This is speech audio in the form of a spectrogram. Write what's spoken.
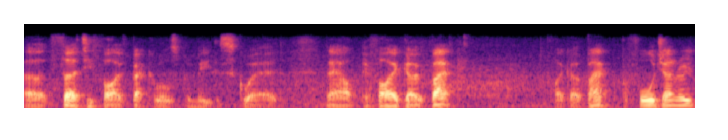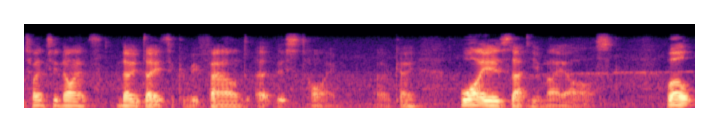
uh, 35 becquerels per meter squared. Now, if I go back, if I go back before January 29th, no data can be found at this time. Okay, why is that? You may ask. Well,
